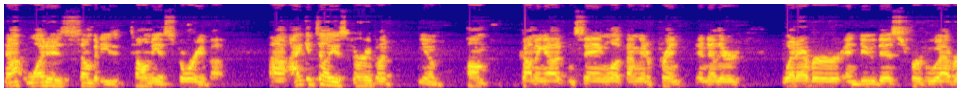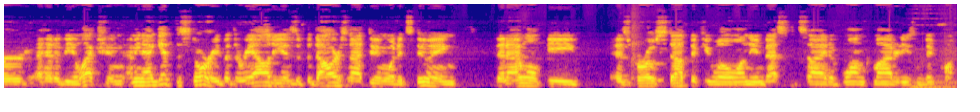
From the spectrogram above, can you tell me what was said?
Not what is somebody telling me a story about. Uh, I can tell you a story about, you know, Trump coming out and saying, look, I'm going to print another whatever and do this for whoever ahead of the election. I mean, I get the story, but the reality is if the dollar's not doing what it's doing, then I won't be as grossed up, if you will, on the invested side of long commodities and Bitcoin.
